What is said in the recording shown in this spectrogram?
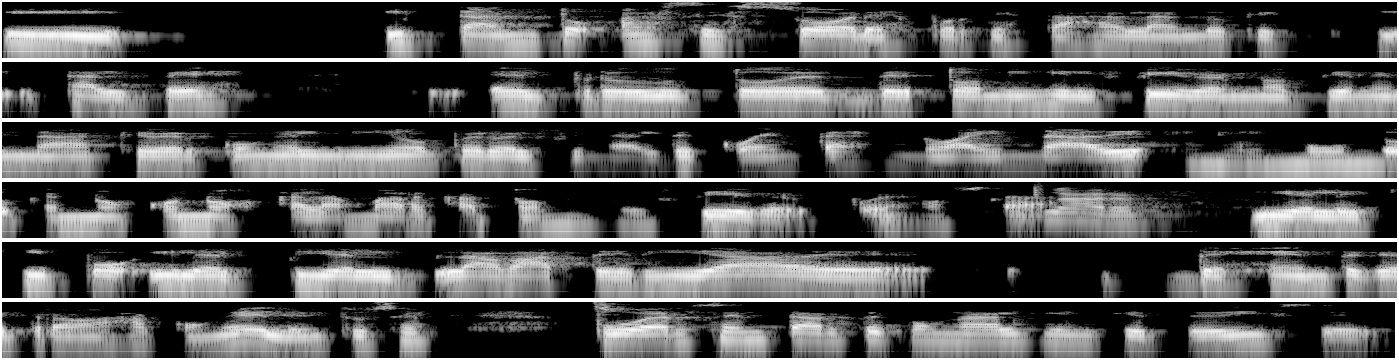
y, y tanto asesores, porque estás hablando que tal vez el producto de, Tommy Hilfiger no tiene nada que ver con el mío, pero al final de cuentas no hay nadie en el mundo que no conozca la marca Tommy Hilfiger, pues, o sea, claro. y el equipo y, y la batería de, de gente que trabaja con él. Entonces, poder sentarte con alguien que te dice,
